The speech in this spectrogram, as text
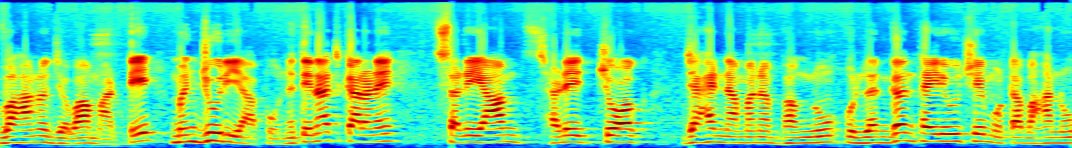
વાહનો જવા માટે મંજૂરી આપો. ને તેના જ કારણે સરેઆમ સડે ચોક જાહેરનામાના ભંગનું ઉલ્લંઘન થઈ રહ્યું છે. મોટા વાહનો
